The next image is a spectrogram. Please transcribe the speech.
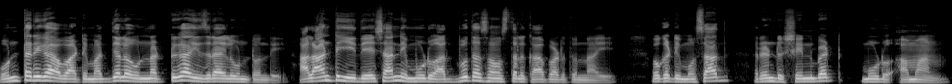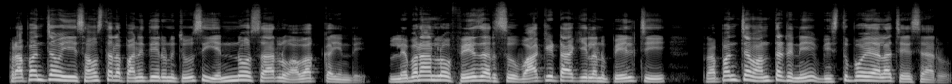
ఒంటరిగా వాటి మధ్యలో ఉన్నట్టుగా ఇజ్రాయెల్ ఉంటుంది. అలాంటి ఈ దేశాన్ని మూడు అద్భుత సంస్థలు కాపాడుతున్నాయి. ఒకటి మొసాద్ రెండు షిన్బెట్ మూడు అమాన్. ప్రపంచం ఈ సంస్థల పనితీరును చూసి ఎన్నోసార్లు అవాక్కయింది. లెబనాన్లో ఫేజర్స్ వాకీటాకీలను పేల్చి ప్రపంచం అంతటిని విస్తుపోయేలా చేశారు.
